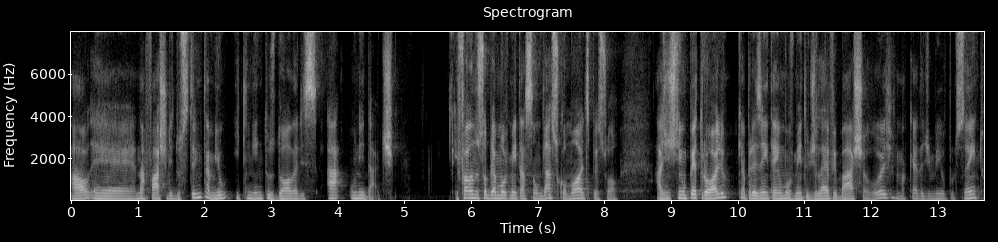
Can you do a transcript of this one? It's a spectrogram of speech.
ao, é, na faixa ali dos 30.500 dólares a unidade. E falando sobre a movimentação das commodities, pessoal, a gente tem o petróleo, que apresenta aí um movimento de leve baixa hoje, uma queda de 0,5%.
